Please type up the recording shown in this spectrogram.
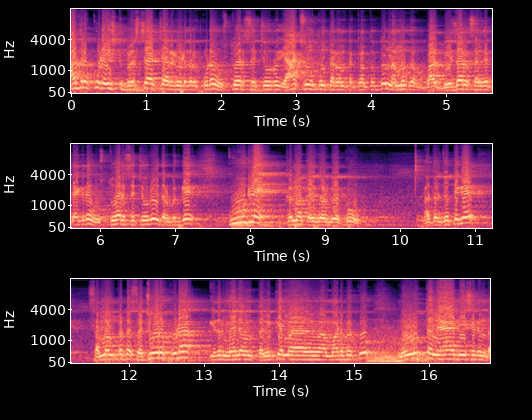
ಆದರೂ ಕೂಡ ಇಷ್ಟು ಭ್ರಷ್ಟಾಚಾರ ನಡೆದರೂ ಕೂಡ ಉಸ್ತುವಾರಿ ಸಚಿವರು ಯಾಕೆ ಸುಮ್ಕೊಂತಾರೆ ಅಂತಕ್ಕಂಥದ್ದು ನಮಗೆ ಭಾಳ ಬೇಜಾರ ಸಂಗತಿ ಆಗಿದೆ. ಉಸ್ತುವಾರಿ ಸಚಿವರು ಇದರ ಬಗ್ಗೆ ಕೂಡಲೇ ಕ್ರಮ ಕೈಗೊಳ್ಳಬೇಕು ಅದರ ಜೊತೆಗೆ ಸಂಬಂಧಪಟ್ಟ ಸಚಿವರು ಕೂಡ ಇದರ ಮೇಲೆ ಒಂದು ತನಿಖೆ ಮಾಡಬೇಕು. ನಿವೃತ್ತ ನ್ಯಾಯಾಧೀಶರಿಂದ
